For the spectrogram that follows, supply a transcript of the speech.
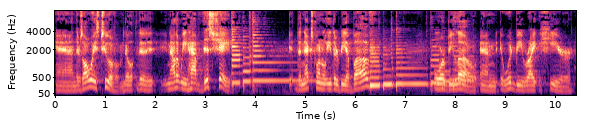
and there's always two of them. The, the, now that we have this shape, the next one will either be above or below, and it would be right here,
